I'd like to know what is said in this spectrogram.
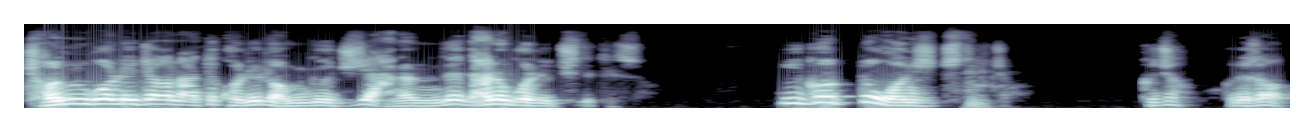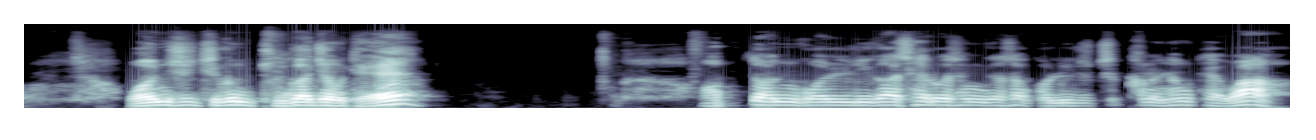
전 권리자가 나한테 권리를 넘겨주지 않았는데 나는 권리를 취득했어. 이것도 원시 취득이죠. 그죠? 그래서 원시 취득은 두 가지 형태. 없던 권리가 새로 생겨서 권리를 취득하는 형태와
